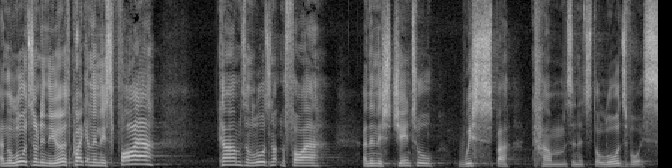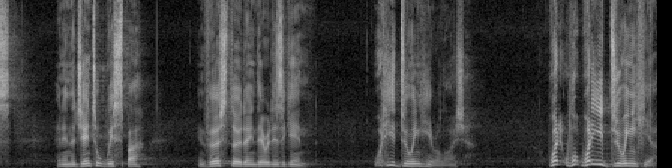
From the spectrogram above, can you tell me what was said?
and the Lord's not in the earthquake. And then this fire comes, and the Lord's not in the fire. And then this gentle whisper comes, and it's the Lord's voice. And in the gentle whisper, in verse 13, there it is again. What are you doing here, Elijah? What, what, what are you doing here?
